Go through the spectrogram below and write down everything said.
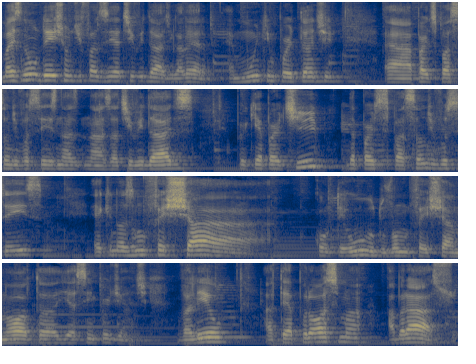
Mas não deixam de fazer atividade, galera. É muito importante a participação de vocês nas, nas atividades, porque a partir da participação de vocês é que nós vamos fechar conteúdo, vamos fechar nota e assim por diante. Valeu, até a próxima, abraço!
